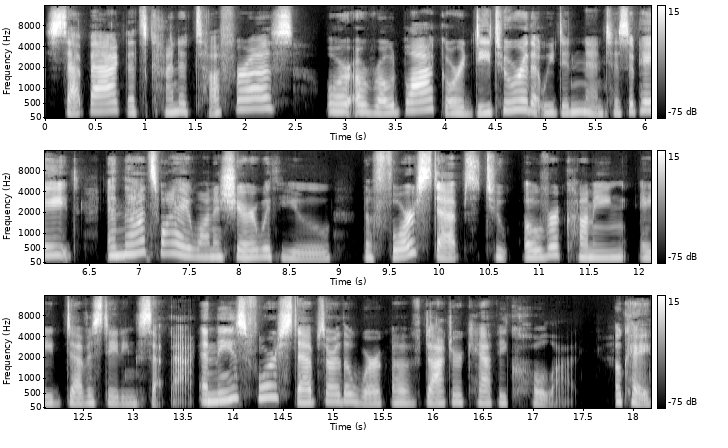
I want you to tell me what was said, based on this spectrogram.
setback that's kind of tough for us or a roadblock or a detour that we didn't anticipate. And that's why I want to share with you the four steps to overcoming a devastating setback. And these four steps are the work of Dr. Kathy Kolot. Okay,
